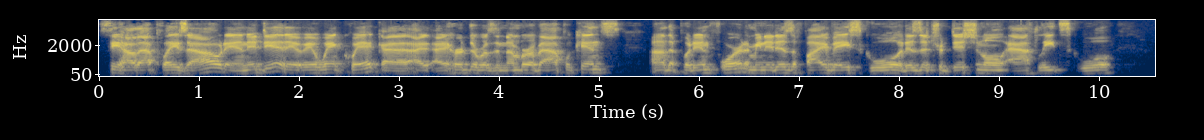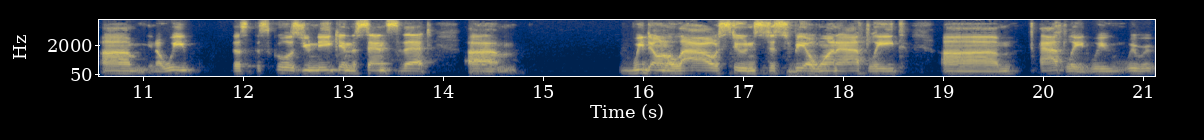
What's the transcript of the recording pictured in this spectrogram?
see how that plays out. And it did. It, it went quick. I, I, heard there was a number of applicants uh, that put in for it. I mean, it is a 5A school. It is a traditional athlete school. Um, you know, we the, the school is unique in the sense that um, we don't allow students just to be a one athlete um, athlete. We we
